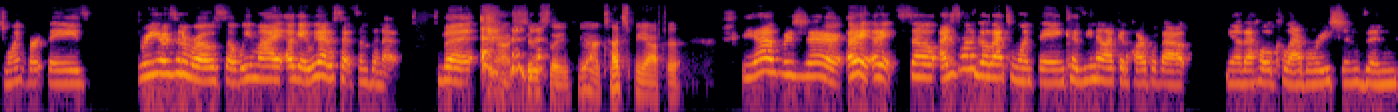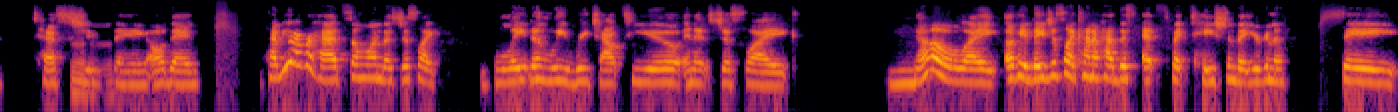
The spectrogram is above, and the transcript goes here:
joint birthdays three years in a row. So we might. Okay, we got to set something up. But yeah, seriously, yeah. Text me after. Yeah, for sure. Okay, okay. So I just want to go back to one thing because you know I could harp about you know that whole collaborations and test mm-hmm. shoot thing all day. Have you ever had someone that's just like blatantly reach out to you and it's just like no like okay they just like kind of had this expectation that you're gonna say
